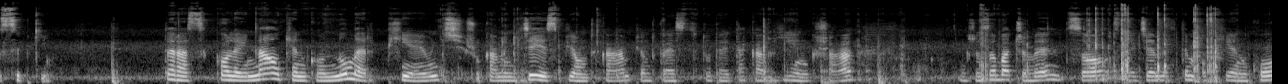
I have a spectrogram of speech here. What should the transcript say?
sypki. Teraz kolej na okienko numer 5. Szukamy, gdzie jest piątka. Piątka jest tutaj taka większa. Także zobaczymy, co znajdziemy w tym okienku.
